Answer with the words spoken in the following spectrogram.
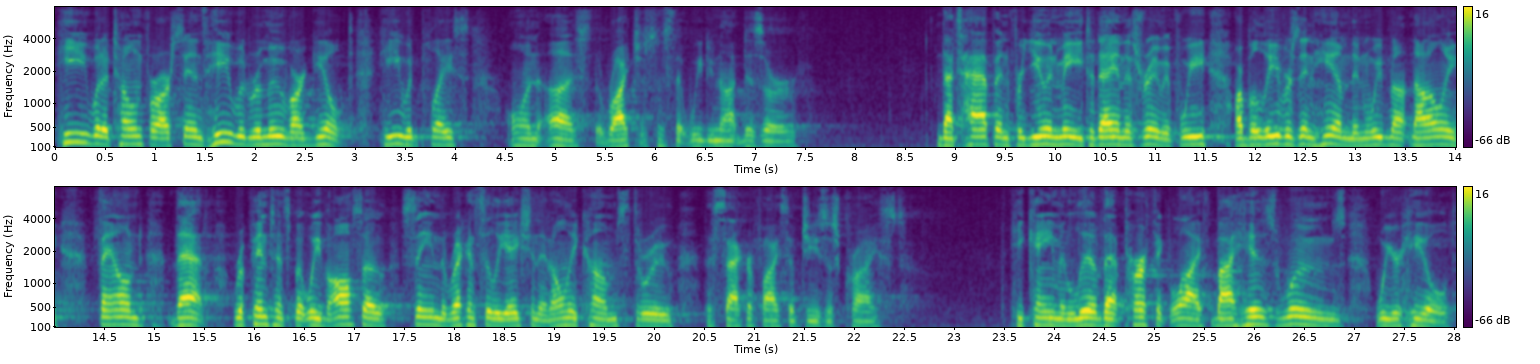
He would atone for our sins. He would remove our guilt. He would place on us the righteousness that we do not deserve that's happened for you and me today in this room. If we are believers in Him, then we've not, not only found that repentance, but we've also seen the reconciliation that only comes through the sacrifice of Jesus Christ. He came and lived that perfect life. By His wounds, we are healed.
